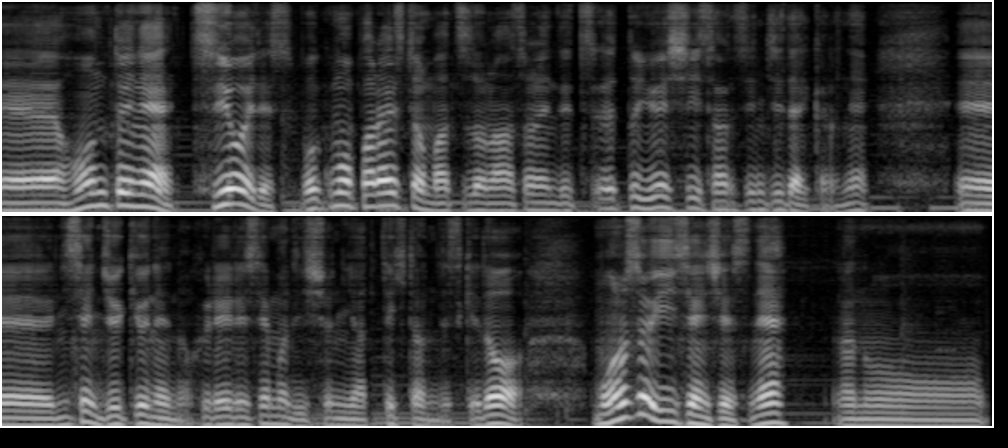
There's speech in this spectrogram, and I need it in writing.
えー、本当にね強いです。僕もパラエストの松戸の朝練でずっと USC 参戦時代からね、えー、2019年のフレイレ戦まで一緒にやってきたんですけどものすごいいい選手ですね。あのー、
